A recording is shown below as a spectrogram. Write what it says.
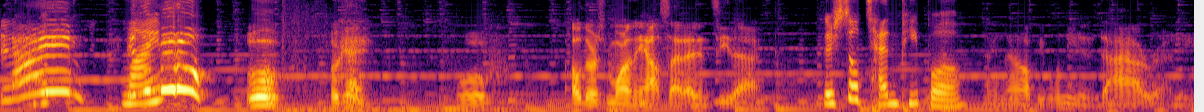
Lime. Lime. In the middle. Ooh. Okay. Whoa. Oh, there's more on the outside. I didn't see that. There's still 10 people. I know. People need to die already.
